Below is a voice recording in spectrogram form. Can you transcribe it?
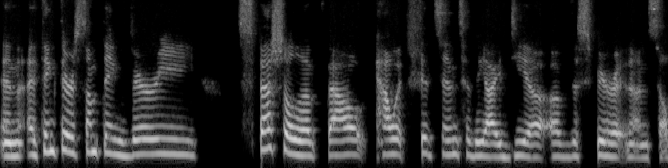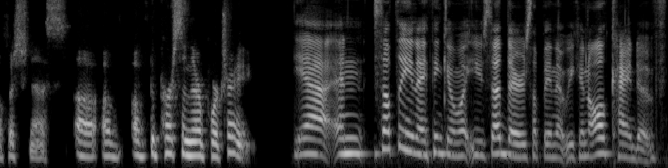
And I think there's something very special about how it fits into the idea of the spirit and unselfishness uh, of, of the person they're portraying. Yeah, and something I think in what you said there is something that we can all kind of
